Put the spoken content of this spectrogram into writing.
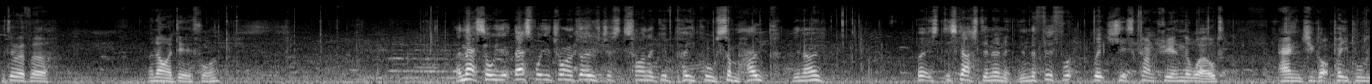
I do have a, an idea for him. And that's all. You, that's what you're trying to do is just trying to give people some hope. You know, but it's disgusting, isn't it? In the fifth richest country in the world, and you've got people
